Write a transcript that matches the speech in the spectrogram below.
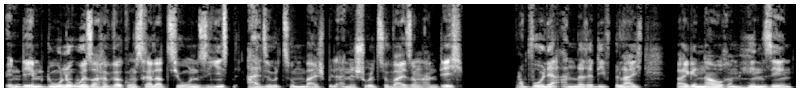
indem du eine Ursache-Wirkungsrelation siehst, also zum Beispiel eine Schuldzuweisung an dich, obwohl der andere die vielleicht bei genauerem Hinsehen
